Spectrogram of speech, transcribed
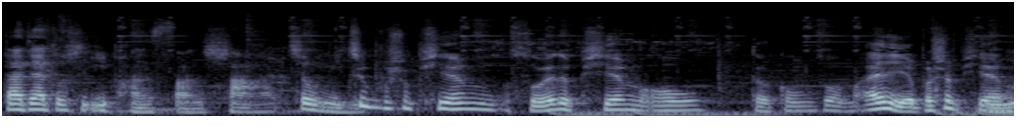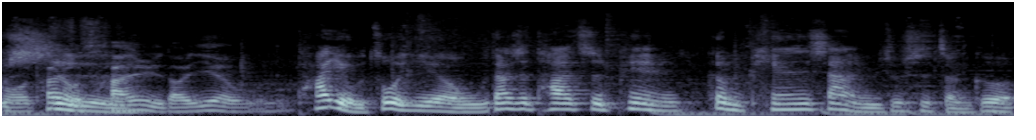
大家都是一盘散沙，就你这不是 PM 所谓的 PMO 的工作吗？哎，也不是 PMO，是他有参与到业务里。他有做业务，但是他是偏更偏向于就是整个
